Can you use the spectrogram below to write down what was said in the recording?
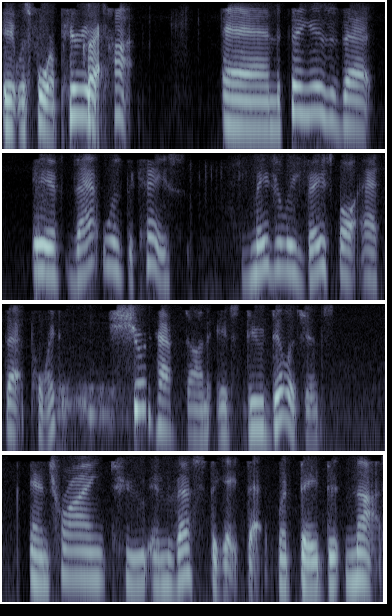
It was for a period Correct. of time. And the thing is is that if that was the case, Major League Baseball at that point should have done its due diligence in trying to investigate that, but they did not.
